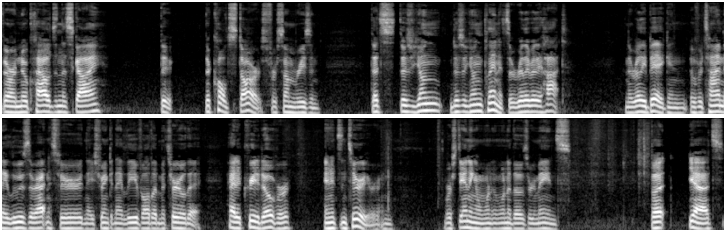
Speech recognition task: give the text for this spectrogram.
there are no clouds in the sky. They're, they're called stars for some reason. That's those young those are young planets. They're really, really hot. And they're really big. And over time they lose their atmosphere and they shrink and they leave all the material that had accreted over in its interior. And we're standing on one, one of those remains. But yeah, it's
